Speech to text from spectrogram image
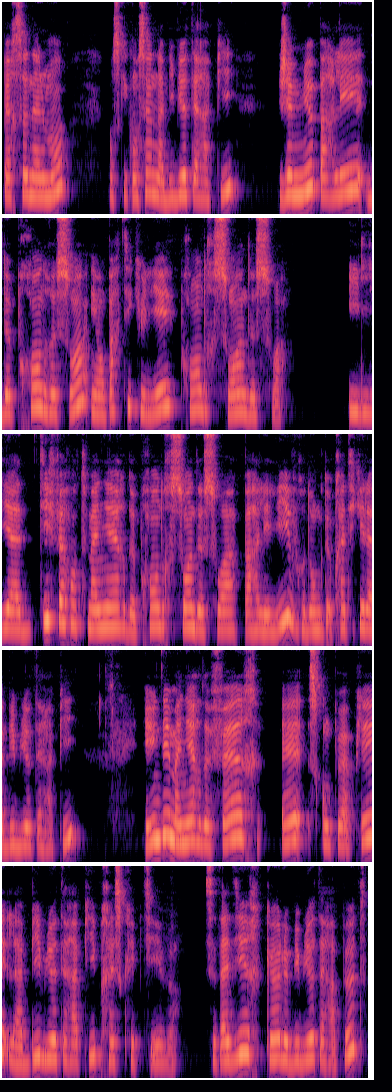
personnellement, en ce qui concerne la bibliothérapie, j'aime mieux parler de prendre soin et en particulier prendre soin de soi. Il y a différentes manières de prendre soin de soi par les livres, donc de pratiquer la bibliothérapie. Et une des manières de faire est ce qu'on peut appeler la bibliothérapie prescriptive. C'est-à-dire que le bibliothérapeute,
